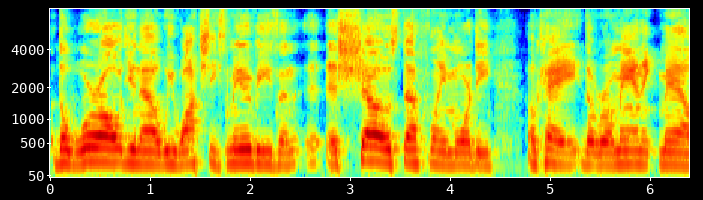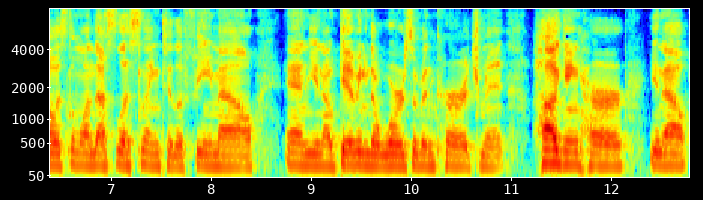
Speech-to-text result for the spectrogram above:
the world you know we watch these movies and it, it shows definitely more the okay the romantic male is the one that's listening to the female and you know giving the words of encouragement hugging her you know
